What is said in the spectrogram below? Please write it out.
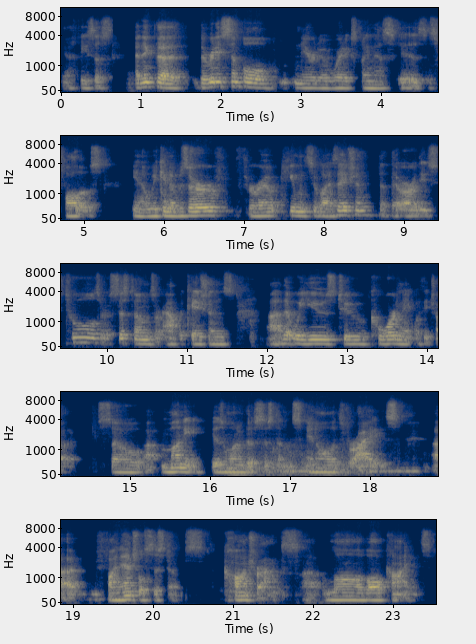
you know, thesis i think the the really simple narrative way to explain this is as follows. You know we can observe throughout human civilization that there are these tools or systems or applications uh, that we use to coordinate with each other so uh, money is one of those systems in all its varieties. Uh, financial systems, contracts, uh, law of all kinds,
